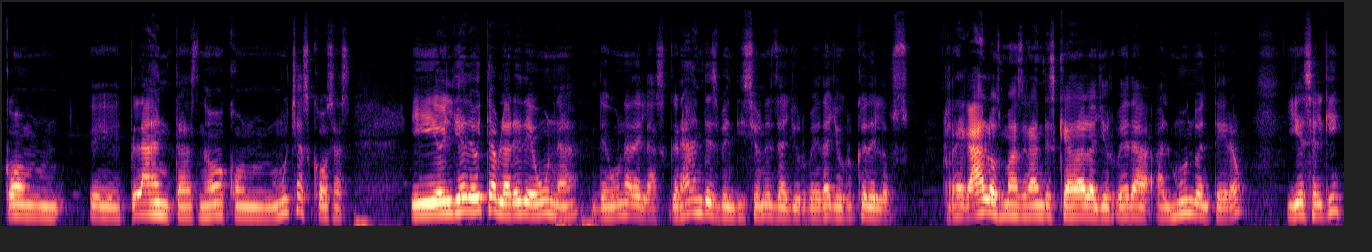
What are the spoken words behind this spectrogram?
con eh, plantas, ¿no? Con muchas cosas. Y el día de hoy te hablaré de una, de una de las grandes bendiciones de Ayurveda, yo creo que de los regalos más grandes que ha dado la Ayurveda al mundo entero y es el ghee.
